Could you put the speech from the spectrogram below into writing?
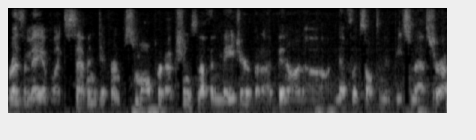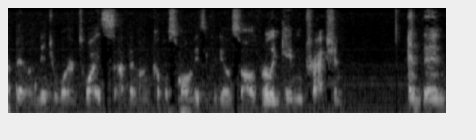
resume of like seven different small productions, nothing major, but I've been on uh, Netflix Ultimate Beastmaster. I've been on Ninja Warrior twice. I've been on a couple small music videos, so I was really gaining traction. And then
